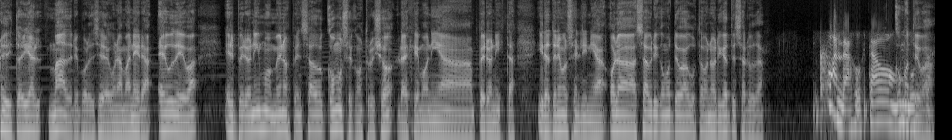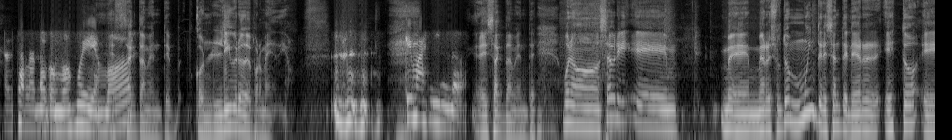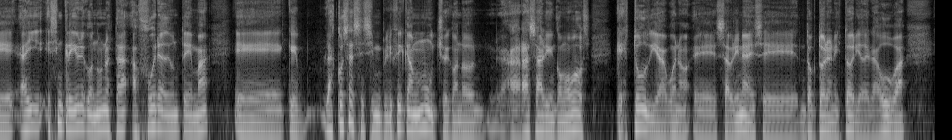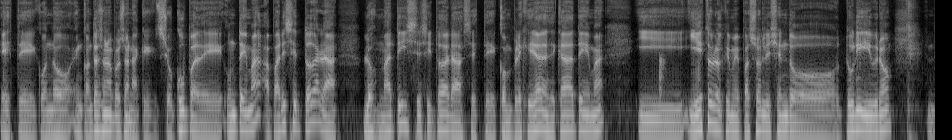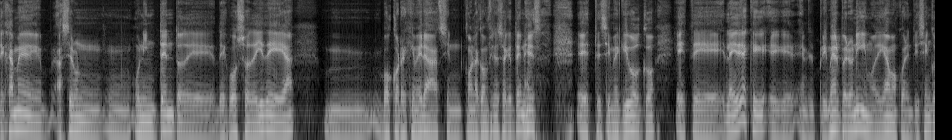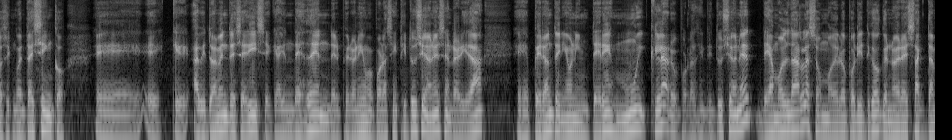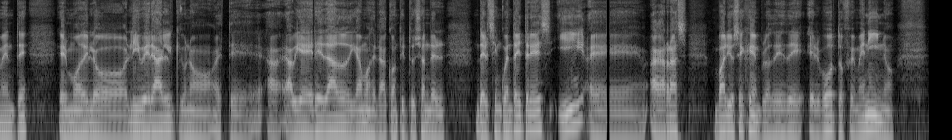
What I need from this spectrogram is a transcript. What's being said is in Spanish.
editorial madre, por decir de alguna manera, Eudeva, el peronismo menos pensado, cómo se construyó la hegemonía peronista. Y la tenemos en línea. Hola Sabri, ¿cómo te va? Gustavo Noriga te saluda. ¿Cómo andas, Gustavo? ¿Cómo te va? Estar charlando con vos. Muy bien, vos. Exactamente, con libro de por medio. Qué más lindo. Exactamente. Bueno, Sabri, eh, me, resultó muy interesante leer esto. Eh, ahí es increíble cuando uno está afuera de un tema eh, que las cosas se simplifican mucho y cuando agarras a alguien como vos que estudia, bueno, eh, Sabrina es eh, doctora en historia de la UBA, este, cuando encontrás a una persona que se ocupa de un tema, aparece todos los matices y todas las este, complejidades de cada tema. Y, esto es lo que me pasó leyendo tu libro. Déjame hacer un, un, intento de, de esbozo de idea. Mm, vos corregime con la confianza que tenés, este, si me equivoco. Este, la idea es que eh, en el primer peronismo, digamos, 45-55, eh, eh, que habitualmente se dice que hay un desdén del peronismo por las instituciones, en realidad eh, Perón tenía un interés muy claro por las instituciones de amoldarlas a un modelo político que no era exactamente el modelo liberal que uno este, había heredado, digamos, de la constitución del, del 53 y eh, agarrás varios ejemplos, desde el voto femenino,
